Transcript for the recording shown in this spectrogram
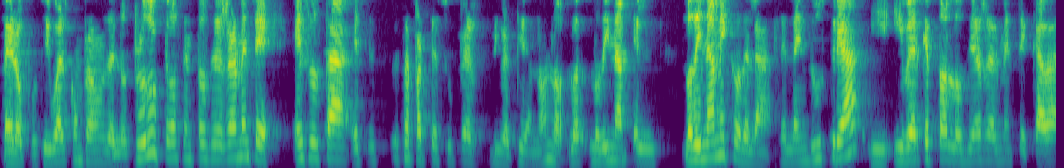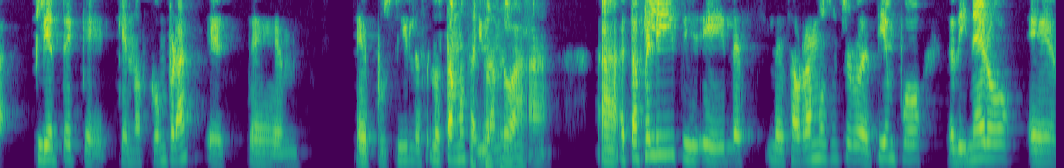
pero pues igual compramos de los productos. Entonces, realmente eso está, es, esa parte es súper divertida, ¿no? Lo, lo, lo, el, lo, dinámico de la, de la industria y, y, ver que todos los días realmente cada cliente que, que nos compra, este, eh, pues sí, lo estamos ayudando a, a, Está feliz y, les, les ahorramos un chorro de tiempo, de dinero. Eh,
